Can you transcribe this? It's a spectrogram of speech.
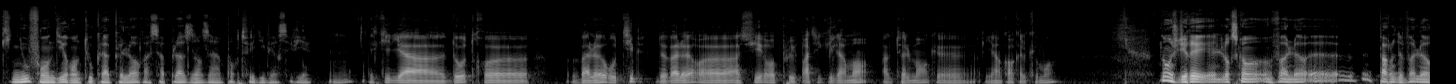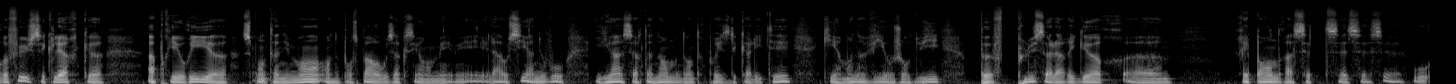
qui nous font dire en tout cas que l'or a sa place dans un portefeuille diversifié. Mmh. Est-ce qu'il y a d'autres... Euh, valeurs ou type de valeurs euh, à suivre plus particulièrement actuellement qu'il y a encore quelques mois? Non, je dirais, lorsqu'on euh, parle de valeur refuge, c'est clair que a priori, euh, spontanément, on ne pense pas aux actions. Mais, là aussi, à nouveau, il y a un certain nombre d'entreprises de qualité qui, à mon avis, aujourd'hui, peuvent plus à la rigueur répondre à cette, ou,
